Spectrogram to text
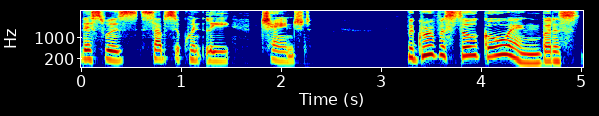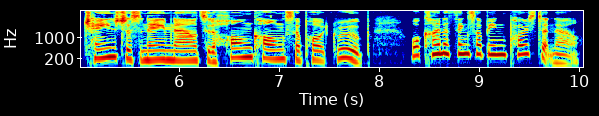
this was subsequently changed. The group is still going, but it's changed its name now to the Hong Kong Support Group. What kind of things are being posted now?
